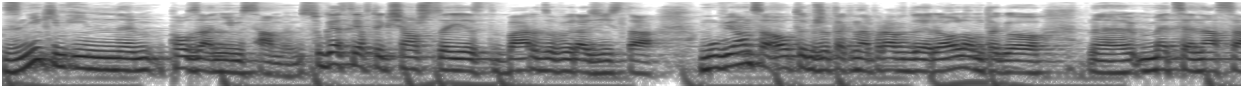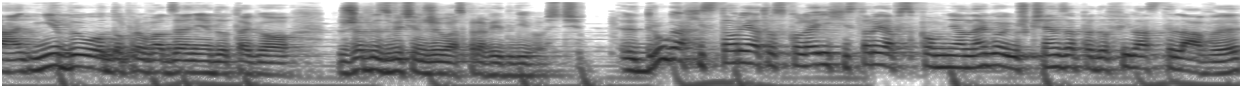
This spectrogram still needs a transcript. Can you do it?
z nikim innym poza nim samym. Sugestia w tej książce jest bardzo wyrazista, mówiąca o tym, że tak naprawdę rolą tego tego e, mecenasa. Nie było doprowadzenie do tego, żeby zwyciężyła sprawiedliwość. Druga historia to z kolei historia wspomnianego już księdza pedofila z Tylawy,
